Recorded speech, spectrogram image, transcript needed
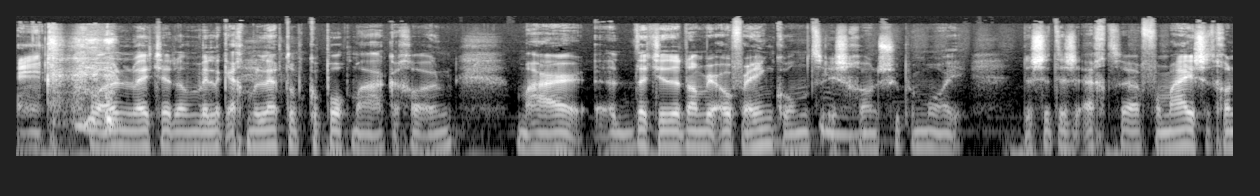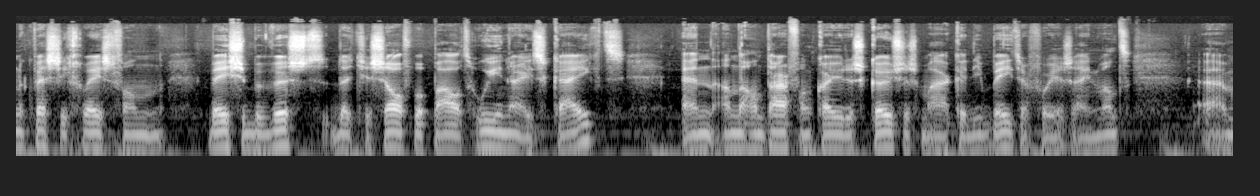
eh, gewoon, weet je, dan wil ik echt mijn laptop kapot maken. Gewoon. Maar eh, dat je er dan weer overheen komt, is Mhm. gewoon super mooi. Dus het is echt, eh, voor mij is het gewoon een kwestie geweest van. Wees je bewust dat je zelf bepaalt hoe je naar iets kijkt. En aan de hand daarvan kan je dus keuzes maken die beter voor je zijn. Want ehm,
